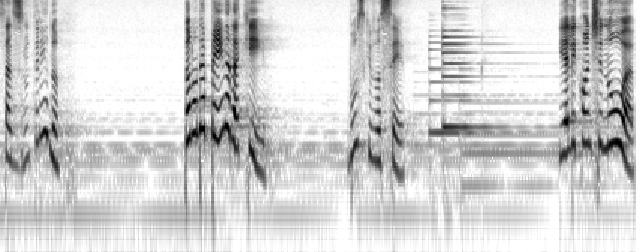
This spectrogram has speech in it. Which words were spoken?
está desnutrido. Então não dependa daqui. Busque você. E ele continua:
